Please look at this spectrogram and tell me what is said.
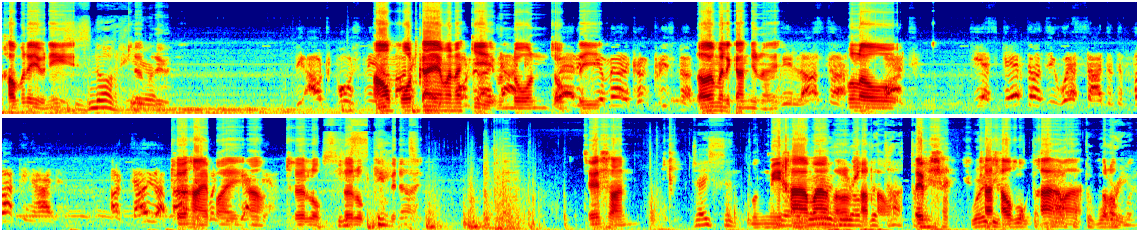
เขาไม่ได้อยู่นี่ She's not เดินไม่ได้อ here. ยู่ The outpost near เอาโพสต์ใกล้มานากิ Amanaki. มันโดนโจม Where ตี is the American prisoner? แล้วอเมริกันอยู่ไหน We lost her. พวกเรา What? He escaped on the west side of the fucking island. I'll tell you เธอ about หาย it ไป when we อ้าว get there. เธอหลบเธอหลบหนีไปได้ เจสัน Jason, มึงมีค่ามากสำหรับชาเทาเอ้ยไม่ใช่ where ชา did เทา you คุ้ม walk the ค่า path มาก of the สำหรับมึง warrior?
